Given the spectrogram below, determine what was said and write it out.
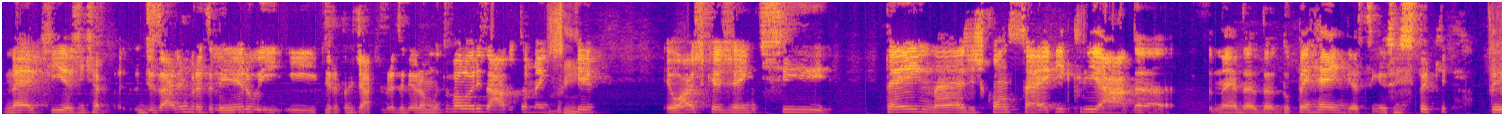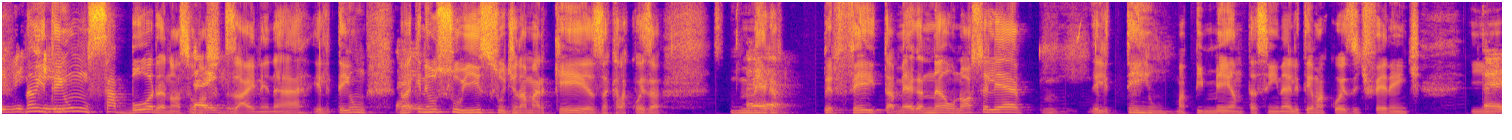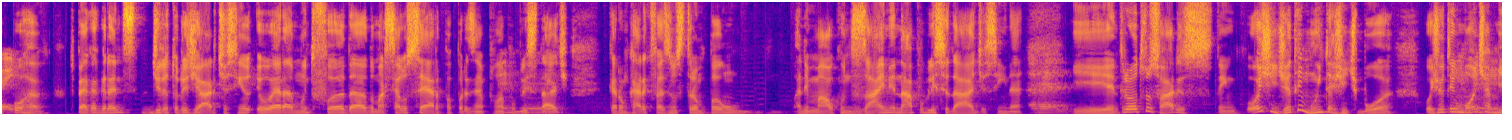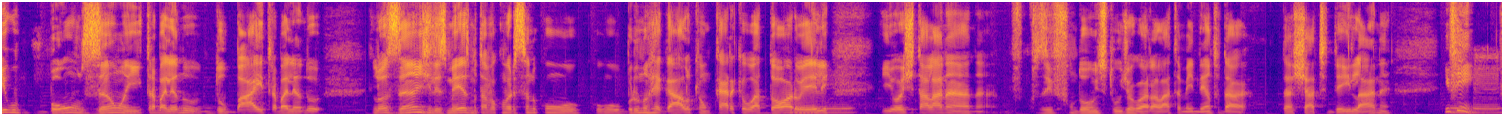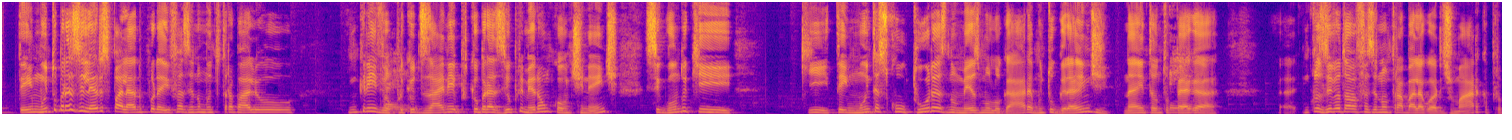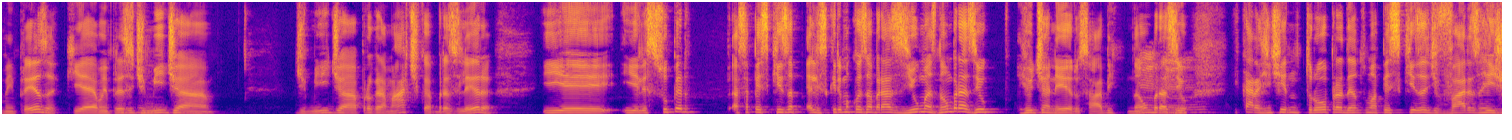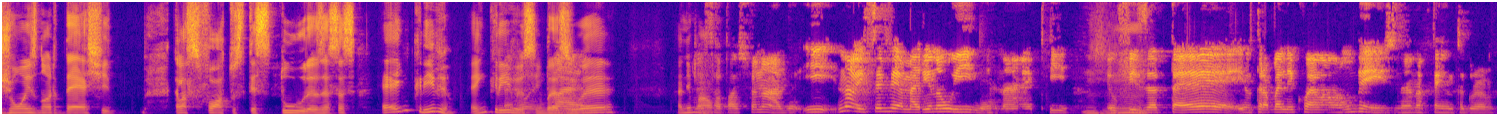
né, que a gente é designer brasileiro e, e diretor de arte brasileiro é muito valorizado também, porque Sim. Eu acho que a gente tem, né, a gente consegue criar da, né, da, da, do perrengue, assim, a gente tem que Teve não, que... e tem um sabor a nosso, nosso design, né? Ele tem um. Tem. Não é que nem o suíço, o dinamarquês, aquela coisa mega é. perfeita, mega. Não, o nosso ele é. Ele tem uma pimenta, assim, né? Ele tem uma coisa diferente. E, tem. porra, pega grandes diretores de arte, assim, eu, eu era muito fã da, do Marcelo Serpa, por exemplo, na uhum. publicidade. Que era um cara que fazia uns trampão animal com design na publicidade, assim, né? É. E entre outros vários. Tem, hoje em dia tem muita gente boa. Hoje eu tenho uhum. um monte de uhum. amigo bonzão aí, trabalhando Dubai, trabalhando em Los Angeles mesmo. Tava conversando com, o, com o Bruno Regalo, que é um cara que eu adoro uhum. ele. E hoje tá lá na, na, Inclusive fundou um estúdio agora lá também, dentro da, da Chat Day lá, né? Enfim, uhum. tem muito brasileiro espalhado por aí fazendo muito trabalho incrível, é. porque o design, porque o Brasil primeiro é um continente, segundo que que tem muitas culturas no mesmo lugar, é muito grande, né? Então tu Sim. pega. É, inclusive, eu tava fazendo um trabalho agora de marca para uma empresa, que é uma empresa de uhum. mídia de mídia programática brasileira, e, e eles super. Essa pesquisa, eles criam uma coisa Brasil, mas não Brasil Rio de Janeiro, sabe? Não uhum. Brasil. E, cara, a gente entrou para dentro de uma pesquisa de várias regiões, Nordeste, aquelas fotos, texturas, essas. É incrível, é incrível, é assim. O Brasil é, é Animal. Eu sou apaixonada. E, não, e você vê a Marina Wheeler, né? Que uhum. eu fiz até. Eu trabalhei com ela há um mês, né? Na Pentagram.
